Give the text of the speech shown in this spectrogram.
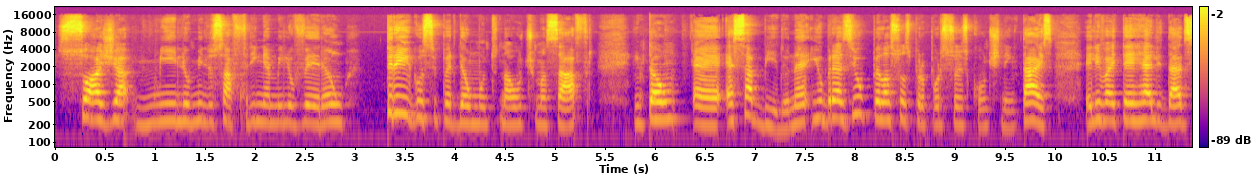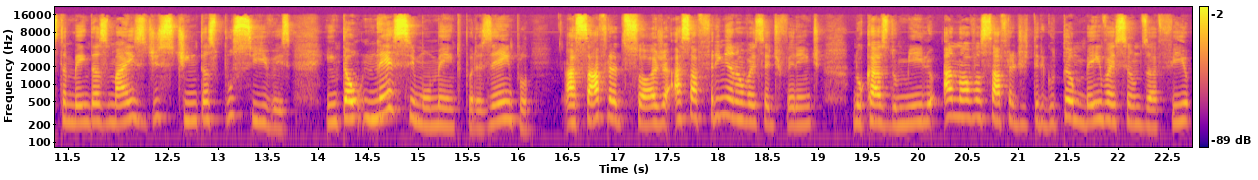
soja, milho, milho safrinha, milho verão, trigo se perdeu muito na última safra. Então, é, é, sabido, né? E o Brasil, pelas suas proporções continentais, ele vai ter realidades também das mais distintas possíveis. Então, nesse momento, por exemplo, a safra de soja, a safrinha não vai ser diferente no caso do milho, a nova safra de trigo também vai ser um desafio,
